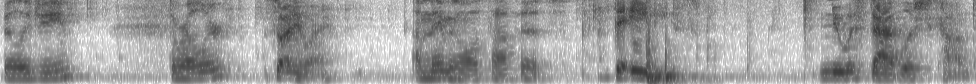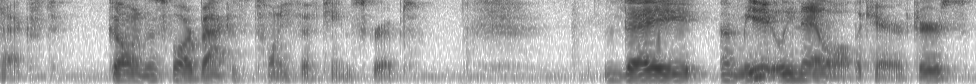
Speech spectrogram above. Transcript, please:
Billie Jean, Thriller. So anyway, I'm naming all his top hits. the 80s. New established context. Going as far back as the 2015 script. They immediately nail all the characters.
